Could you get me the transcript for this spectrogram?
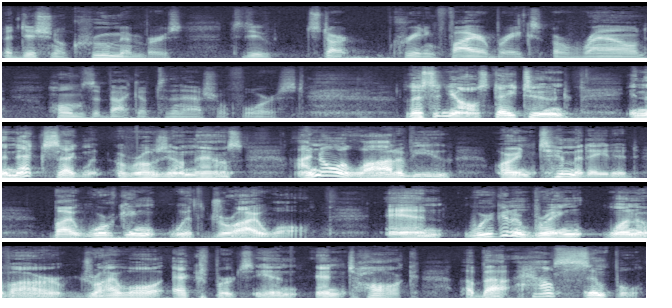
additional crew members to do start creating fire breaks around homes that back up to the national forest. Listen, y'all, stay tuned. In the next segment of Rosie on the House, I know a lot of you are intimidated by working with drywall. And we're going to bring one of our drywall experts in and talk about how simple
